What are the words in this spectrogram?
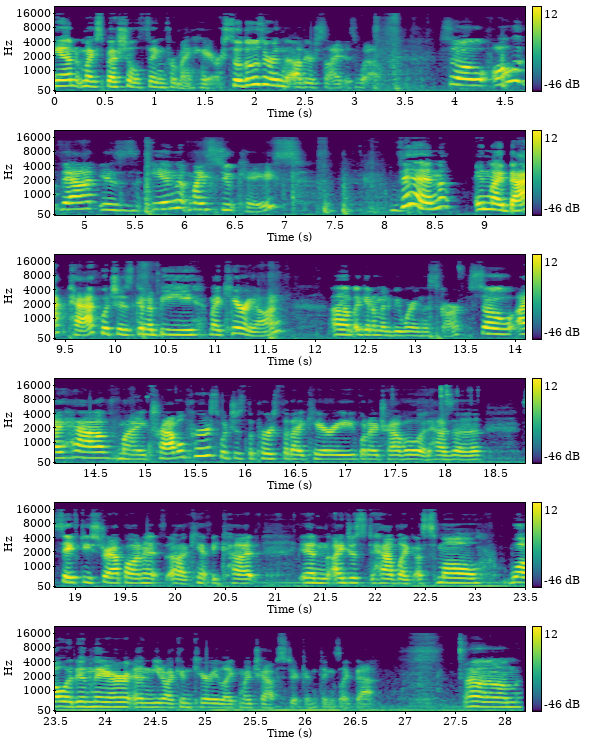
And my special thing for my hair. So those are in the other side as well. So all of that is in my suitcase. Then in my backpack, which is going to be my carry-on. Um, again, I'm going to be wearing the scarf. So I have my travel purse, which is the purse that I carry when I travel. It has a safety strap on it, uh, can't be cut and I just have like a small wallet in there, and you know I can carry like my chapstick and things like that. Um,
